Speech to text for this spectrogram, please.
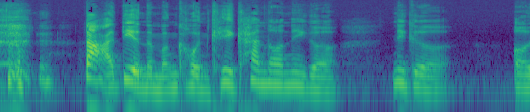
大店的门口，你可以看到那个那个呃，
